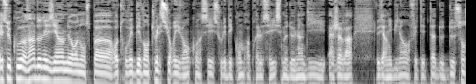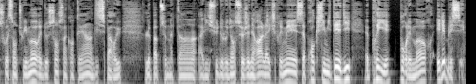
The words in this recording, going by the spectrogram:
Les secours indonésiens ne renoncent pas à retrouver d'éventuels survivants coincés sous les décombres après le séisme de lundi à Java. Le dernier bilan fait état de 268 morts et 251 disparus. Le pape ce matin, à l'issue de l'audience générale, a exprimé sa proximité et dit prier pour les morts et les blessés.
